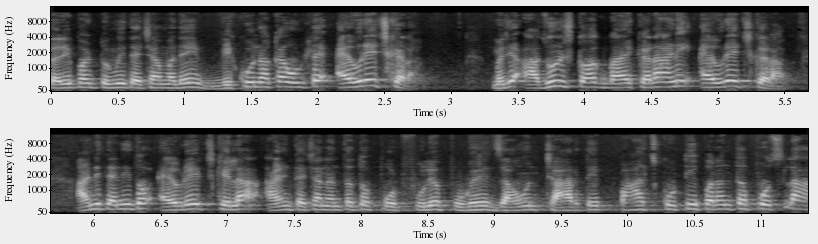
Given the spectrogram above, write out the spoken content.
तरी पण तुम्ही त्याच्यामध्ये विकू नका उलट ॲव्हरेज करा. म्हणजे अजून स्टॉक बाय करा आणि ॲव्हरेज करा. आणि त्यांनी तो ॲव्हरेज केला आणि त्याच्यानंतर तो पोर्टफोलिओ पुढे जाऊन चार ते पाच कोटीपर्यंत पोचला.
